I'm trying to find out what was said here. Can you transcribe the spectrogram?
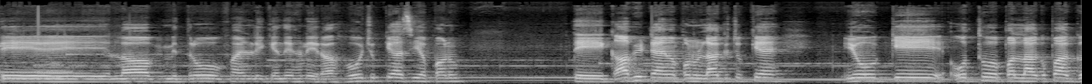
ਤੇ ਲਾ ਵੀ ਮਿੱਤਰੋ ਫਾਈਨਲੀ ਕਹਿੰਦੇ ਹਨੇਰਾ ਹੋ ਚੁੱਕਿਆ ਸੀ ਆਪਾਂ ਨੂੰ। ਤੇ ਕਾਫੀ ਟਾਈਮ ਆਪਾਂ ਨੂੰ ਲੱਗ ਚੁੱਕਿਆ ਹੈ। ਜੋ ਕਿ ਉੱਥੋਂ ਆਪਾਂ ਲਗਭਗ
